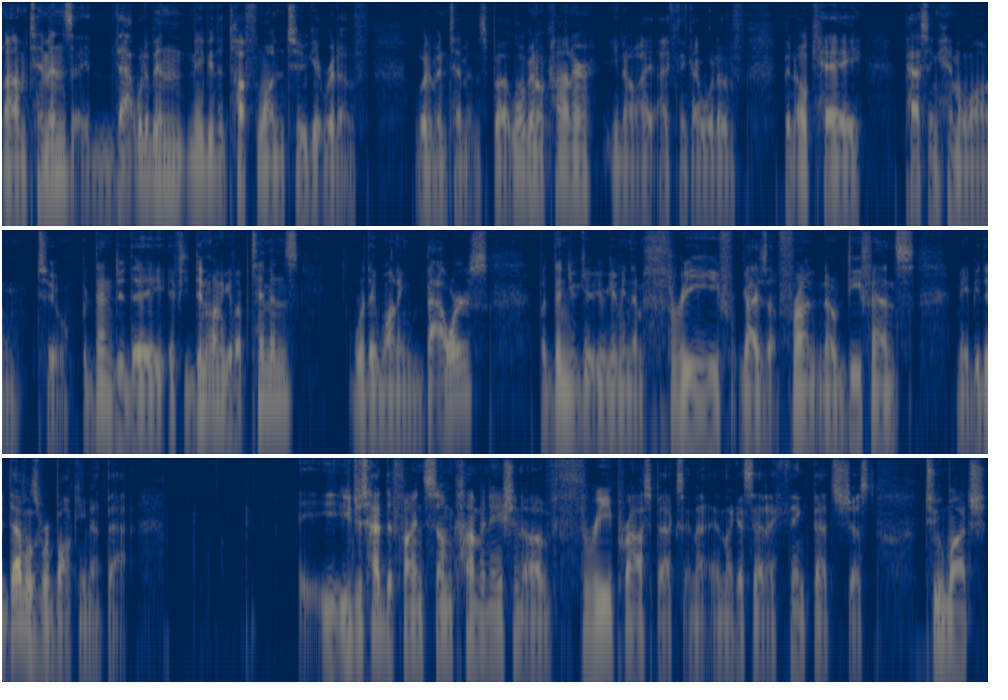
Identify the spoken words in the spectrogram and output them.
Um, Timmins, that would have been maybe the tough one to get rid of. Would have been Timmins. but Logan O'Connor, you know, I, I think I would have been okay passing him along too. But then, did they? If you didn't want to give up Timmins, were they wanting Bowers? But then you get you're giving them three guys up front, no defense. Maybe the Devils were balking at that you just had to find some combination of three prospects and and like I said I think that's just too much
